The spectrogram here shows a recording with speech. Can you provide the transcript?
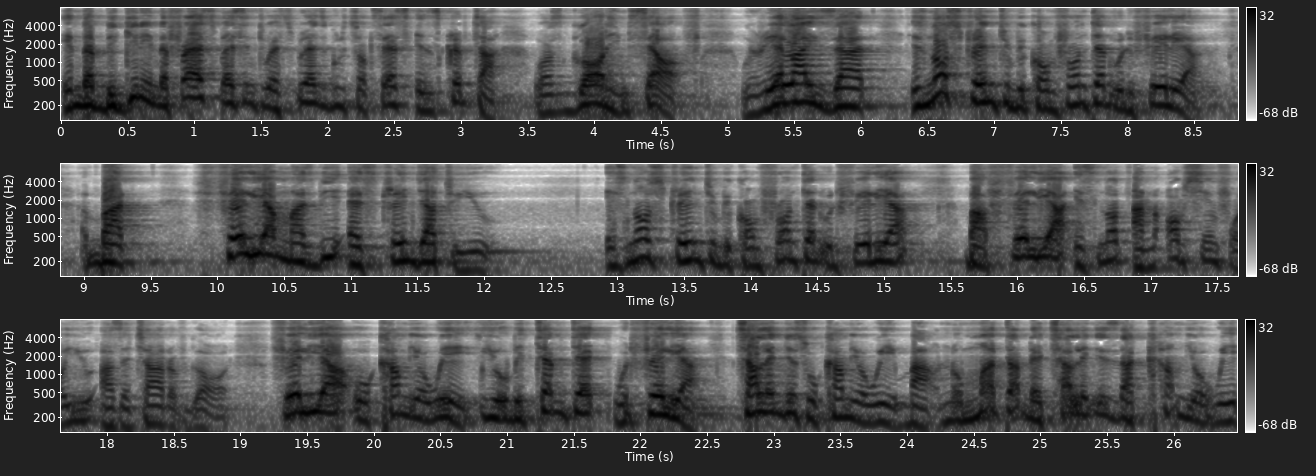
In the beginning, the first person to experience good success in scripture was God Himself. We realize that it's not strange to be confronted with failure, but failure must be a stranger to you. It's not strange to be confronted with failure, but failure is not an option for you as a child of God. Failure will come your way. You will be tempted with failure. Challenges will come your way. But no matter the challenges that come your way,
